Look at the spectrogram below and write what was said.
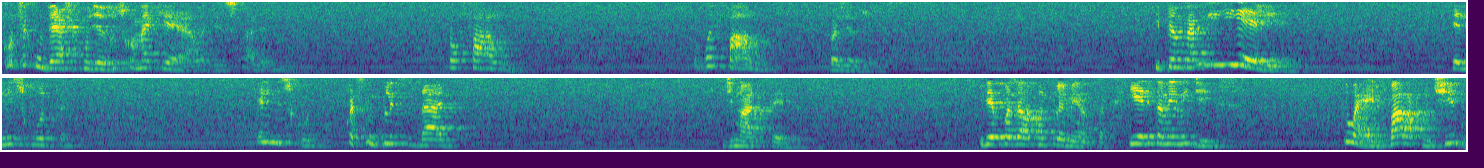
Quando você conversa com Jesus, como é que é? Ela disse: Olha, eu falo. Eu vou e falo para Jesus. E perguntaram: E ele? Ele me escuta. Ele me escuta com a simplicidade de Madre Teresa. E depois ela complementa. E ele também me diz. Ué, ele fala contigo?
